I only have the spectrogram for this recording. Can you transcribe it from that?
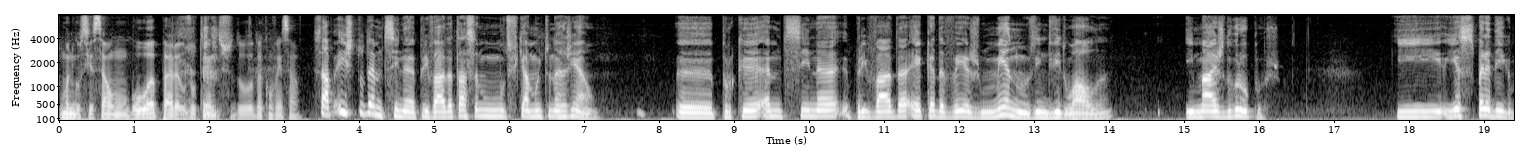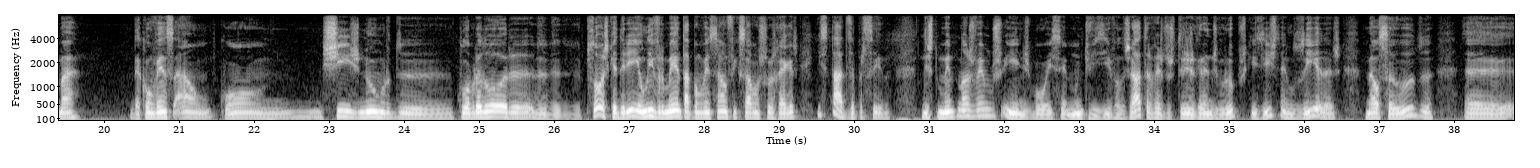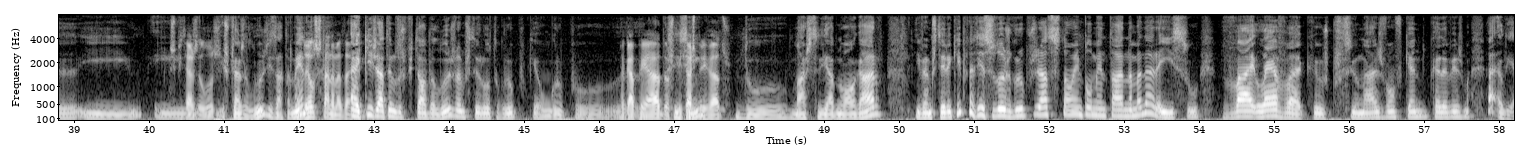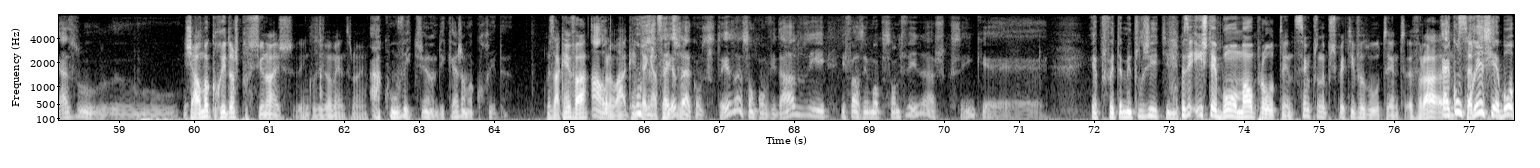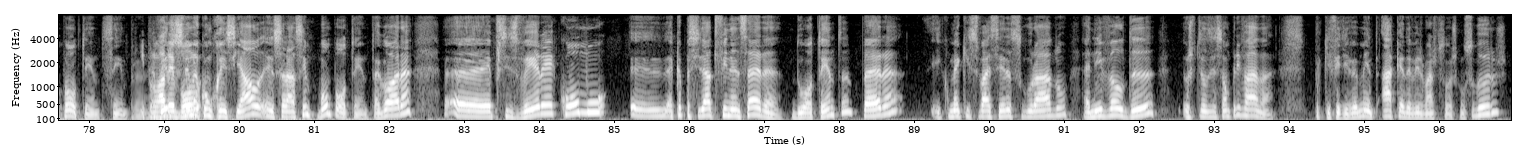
uma negociação boa para os utentes do, da Convenção? Sabe, isto da medicina privada está-se a modificar muito na região. Eh, porque a medicina privada é cada vez menos individual e mais de grupos. E, e esse paradigma da convenção com X número de colaboradores, de, de, de, pessoas que aderiam livremente à convenção, fixavam as suas regras, isso está a desaparecer. Neste momento nós vemos, e em Lisboa isso é muito visível já, através dos três grandes grupos que existem, Lusíadas, Mel Saúde, Uh, e, e, Hospitais da Luz. Hospitais da Luz, exatamente. Um deles está na Madeira. Aqui já temos o Hospital da Luz, vamos ter outro grupo, que é um grupo... HPA, de hospitais sim, privados. Do mais sediado no Algarve, e vamos ter aqui, portanto, esses dois grupos já se estão a implementar na Madeira, e isso vai, leva a que os profissionais vão ficando cada vez mais... Ah, aliás, o, o... Já há uma corrida aos profissionais, inclusivamente, não é? Há convites, eu não digo que haja uma corrida. Mas há quem vá ah, para lá, quem tenha acesso já. Com certeza, são convidados e, e, fazem uma opção de vida, acho que sim, que é, é perfeitamente legítimo. Mas isto é bom ou mau para o utente? Sempre na perspectiva do utente. Haverá a concorrência certo... é boa para o utente, sempre. E por um lado é bom... sistema concorrencial eh, será sempre bom para o utente. Agora, eh, é preciso ver é como eh, a capacidade financeira do utente para e como é que isso vai ser assegurado a nível de hospitalização privada porque efetivamente há cada vez mais pessoas com seguros,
